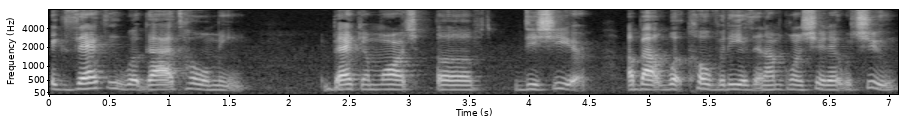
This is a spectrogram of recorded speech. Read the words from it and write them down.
exactly what God told me back in March of this year about what COVID is. And I'm going to share that with you,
